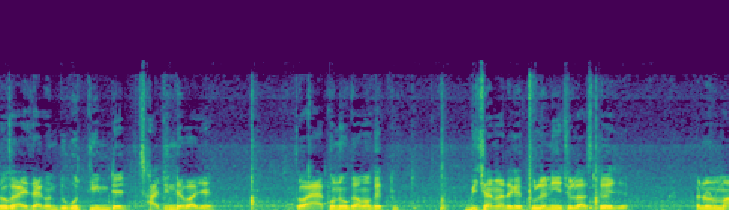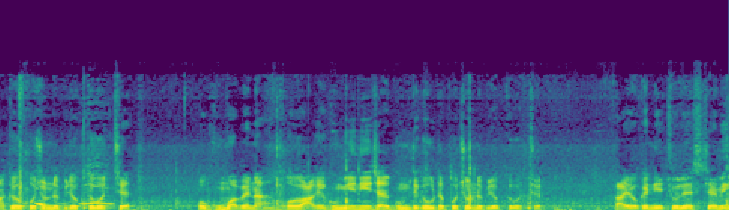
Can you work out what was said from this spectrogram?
তো গাইজ এখন দুপুর তিনটে, সাড়ে তিনটে বাজে। তো এখন ওকে আমাকে বিছানা থেকে তুলে নিয়ে চলে আসতে হয়েছে। কারণ ওর মাকে ও প্রচণ্ড বিরক্ত করছে। ও ঘুমাবে না, ও আগে ঘুমিয়ে নিয়েছে আর ঘুম থেকে উঠে প্রচণ্ড বিরক্ত করছে। তাই ওকে নিয়ে চলে এসছে আমি।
